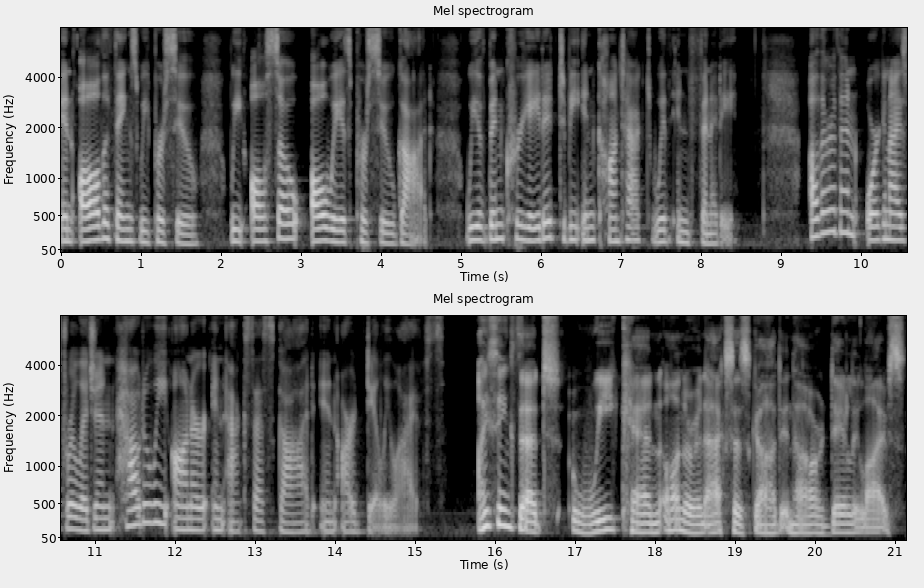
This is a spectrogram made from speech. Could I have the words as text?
In all the things we pursue, we also always pursue God. We have been created to be in contact with infinity. Other than organized religion, how do we honor and access God in our daily lives? I think that we can honor and access God in our daily lives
